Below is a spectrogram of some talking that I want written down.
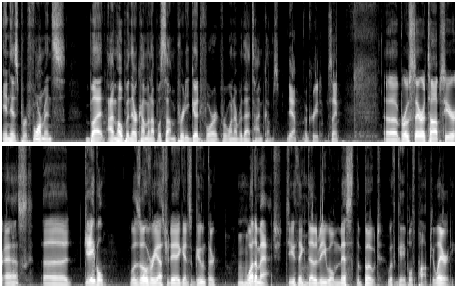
in his performance, but I'm hoping they're coming up with something pretty good for it for whenever that time comes. Yeah, agreed. Same. Uh, Bro Ceratops here asks, uh, Gable was over yesterday against Gunther. What a match. Do you think WWE will miss the boat with Gable's popularity?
